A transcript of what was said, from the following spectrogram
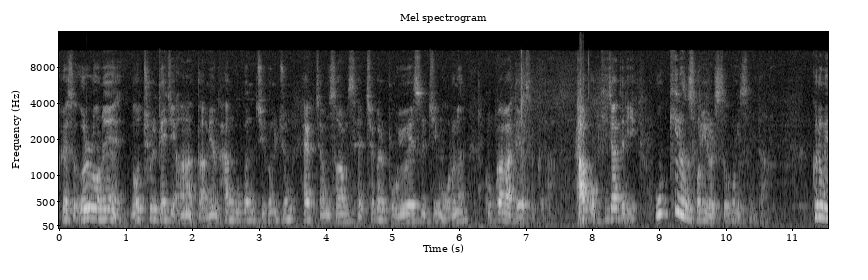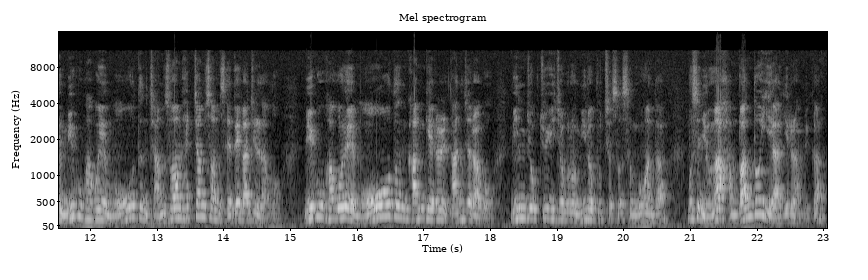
그래서 언론에 노출되지 않았다면 한국은 지금쯤 핵잠수함 3척을 보유했을지 모르는 국가가 되었을 거다. 라고 기자들이 웃기는 소리를 쓰고 있습니다. 그러면 미국하고의 모든 잠수함, 핵잠수함 세대 가지려고 미국하고의 모든 관계를 단절하고 민족주의적으로 밀어붙여서 성공한다? 무슨 영화 한반도 이야기를 합니까?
